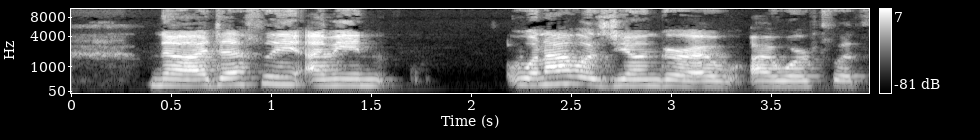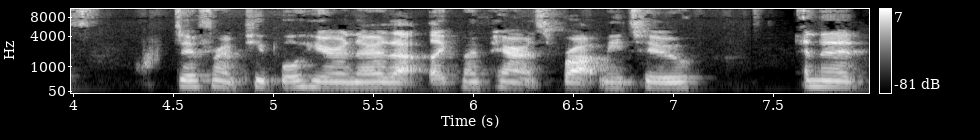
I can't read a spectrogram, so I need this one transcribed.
no, I definitely. I mean, when I was younger, I, I worked with different people here and there that like my parents brought me to, and it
